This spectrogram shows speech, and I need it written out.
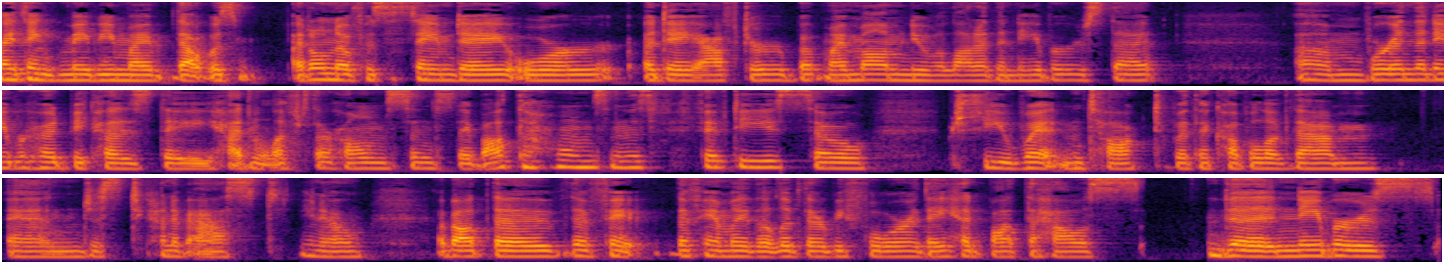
I think maybe my that was I don't know if it's the same day or a day after, but my mom knew a lot of the neighbors that um, were in the neighborhood because they hadn't left their homes since they bought the homes in the 50s. So she went and talked with a couple of them and just kind of asked, you know, about the the fa- the family that lived there before they had bought the house. The neighbors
